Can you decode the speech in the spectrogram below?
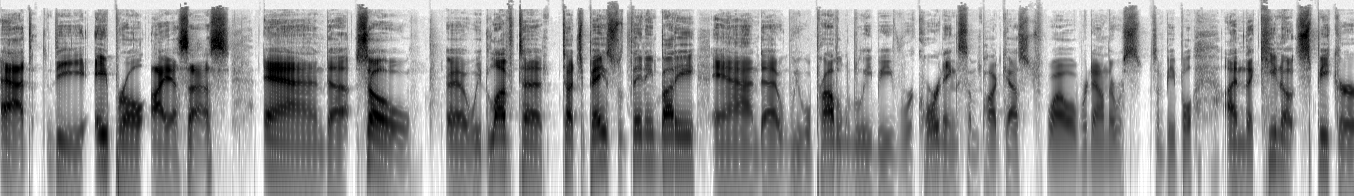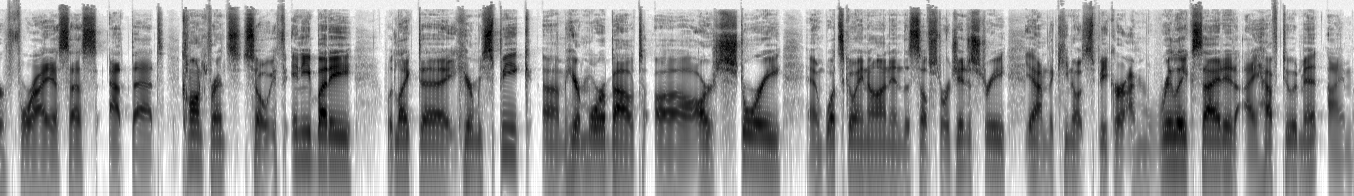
at the April ISS, and uh, so. Uh, we'd love to touch base with anybody, and uh, we will probably be recording some podcasts while we're down there with some people. I'm the keynote speaker for ISS at that conference, so if anybody would like to hear me speak, um, hear more about uh, our story and what's going on in the self storage industry, yeah, I'm the keynote speaker. I'm really excited. I have to admit, I'm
